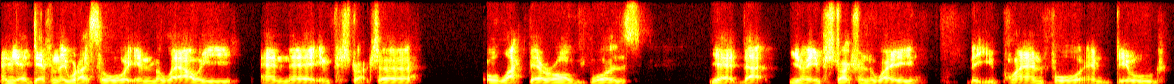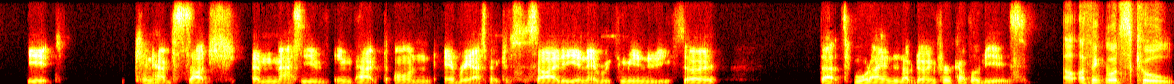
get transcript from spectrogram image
And yeah, definitely what I saw in Malawi and their infrastructure or lack thereof was, yeah, that, you know, infrastructure and the way that you plan for and build it can have such a massive impact on every aspect of society and every community. So that's what I ended up doing for a couple of years. I think what's cool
